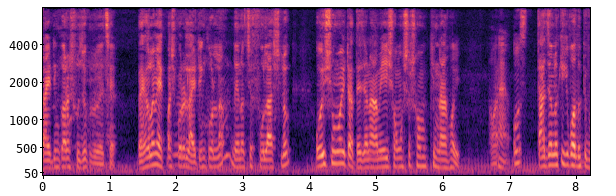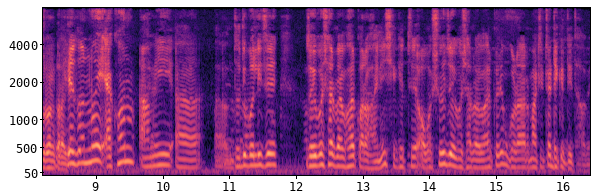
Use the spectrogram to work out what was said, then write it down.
লাইটিং করার সুযোগ রয়েছে। দেখা গেলো আমি এক মাস পরে লাইটিং করলাম দেন হচ্ছে ফুল আসলো। ওই সময়টাতে যেন আমি এই সমস্যার সম্মুখীন না হই হ্যাঁ তার জন্য কি কি পদক্ষেপ গ্রহণ করা এর জন্যই এখন আমি যদি বলি যে জৈব সার ব্যবহার করা হয়নি সেক্ষেত্রে অবশ্যই জৈব সার ব্যবহার করে গোড়ার মাটিটা ঢেকে দিতে হবে।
